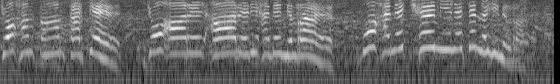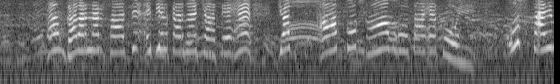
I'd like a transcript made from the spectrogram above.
جو ہم کام کرتے ہیں، جو آلریڈی ہمیں مل رہا ہے، وہ ہمیں چھ مہینے سے نہیں مل رہا ہے۔ ہم گورنر صاحب سے اپیل کرنا چاہتے ہیں، جب آپ کو کام ہوتا ہے کوئی اس ٹائم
